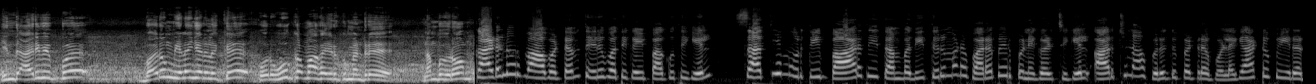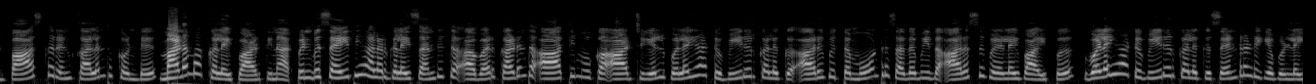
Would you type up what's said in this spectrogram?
இந்த அறிவிப்பு வரும் இளைஞர்களுக்கு ஒரு ஊக்கமாக இருக்கும் என்று நம்புகிறோம். கடலூர் மாவட்டம் திருவத்திகை பகுதியில் சத்யமூர்த்தி பாரதி தம்பதி திருமண வரவேற்பு நிகழ்ச்சியில் அர்ஜுனா விருது பெற்ற விளையாட்டு வீரர் பாஸ்கரன் கலந்து கொண்டு மணமக்களை வாழ்த்தினார். பின்பு செய்தியாளர்களை சந்தித்த அவர் கடந்த அதிமுக ஆட்சியில் விளையாட்டு வீரர்களுக்கு அறிவித்த மூன்று சதவீத அரசு வேலைவாய்ப்பு விளையாட்டு வீரர்களுக்கு சென்றடையவில்லை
